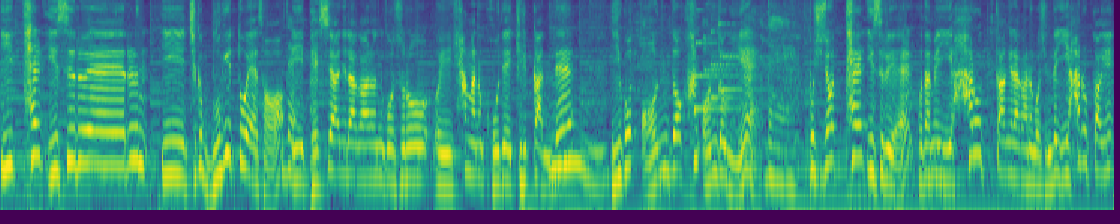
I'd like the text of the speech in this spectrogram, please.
이 텔 이스라엘은 이 지금 무기또에서 네. 이 베시안이라고 하는 곳으로 이 향하는 고대 길가인데 이곳 언덕 한 언덕 위에 네. 보시죠 텔 이스라엘 그다음에 이 하룻강이라고 하는 곳인데 이 하룻강이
